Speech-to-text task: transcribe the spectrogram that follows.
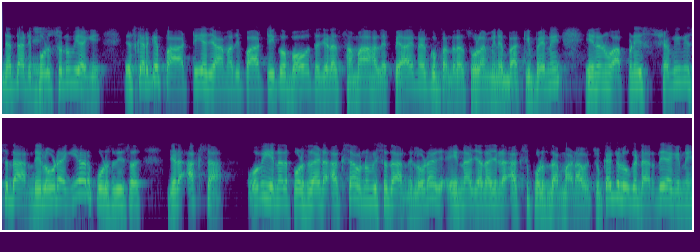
ਜਾਂ ਤੁਹਾਡੀ। ਪੁਲਿਸ ਨੂੰ ਵੀ ਹੈਗੀ ਇਸ ਕਰਕੇ ਪਾਰਟੀ ਅਜੇ ਆਮ ਆਦਮੀ ਪਾਰਟੀ ਕੋ ਬਹੁਤ ਜਿਹੜਾ ਸਮਾਂ ਹਲੇ ਪਿਆ ਇਹਨਾਂ ਕੋਲ 15 16 ਮਹੀਨੇ ਬਾਕੀ ਪਏ ਨੇ ਇਹਨਾਂ ਨੂੰ ਆਪਣੀ ਛਵੀ ਵੀ ਸੁਧਾਰਨ ਦੀ ਲੋੜ ਹੈਗੀ ਔਰ ਪੁਲਿਸ ਦੀ ਜਿਹੜਾ ਅਕਸ ਆ ਉਹ ਵੀ ਇਹਨਾਂ ਦਾ ਪੁਲਿਸ ਦਾ ਜਿਹੜਾ ਅਕਸ ਆ ਉਹਨੂੰ ਵੀ ਸੁਧਾਰਨ ਦੀ ਲੋੜ ਹੈ ਇੰਨਾ ਜ਼ਿਆਦਾ ਜਿਹੜਾ ਅਕਸ ਪੁਲਿਸ ਦਾ ਮਾੜਾ ਹੋ ਚੁੱਕਾ ਕਿ ਲੋਕ ਡਰਦੇ ਹੈਗੇ ਨੇ।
